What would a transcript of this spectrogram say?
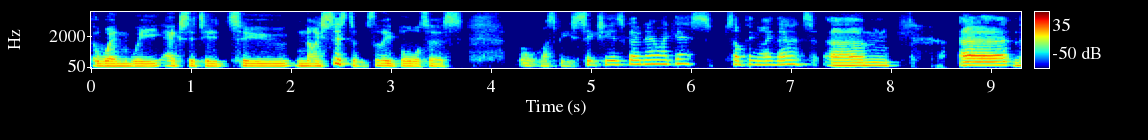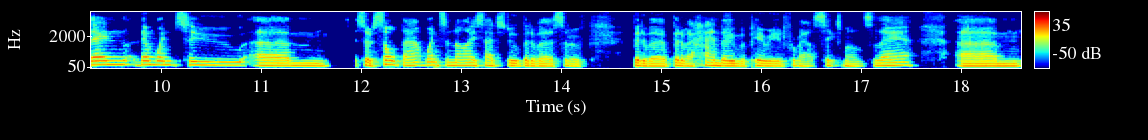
when we exited to Nice Systems. So they bought us, oh, it must be six years ago now, I guess, something like that. Um, uh, then then went to um, so sold that, went to Nice, had to do a bit of a sort of bit of a bit of a handover period for about six months there, um,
